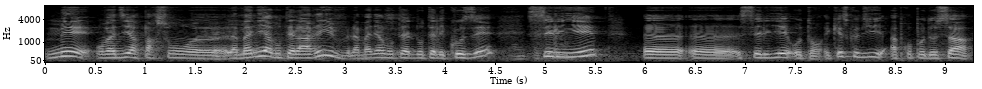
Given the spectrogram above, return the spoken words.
mais on va dire par son, euh, la manière dont elle arrive, la manière dont elle, est causée, c'est lié, euh, euh, lié au temps. Et qu'est-ce que dit à propos de ça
